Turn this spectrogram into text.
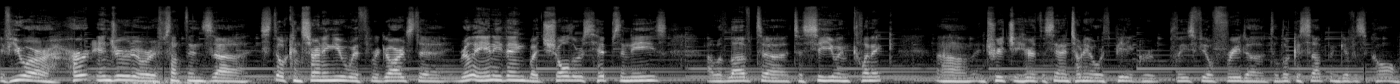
If you are hurt, injured, or if something's uh, still concerning you with regards to really anything but shoulders, hips, and knees, I would love to, to see you in clinic um, and treat you here at the San Antonio Orthopedic Group. Please feel free to, to look us up and give us a call.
